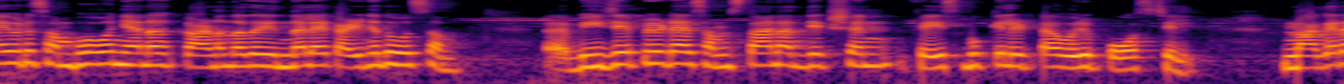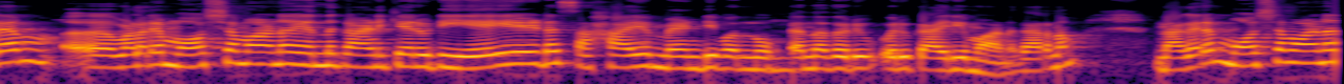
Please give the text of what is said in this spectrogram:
രസകരമായ ഒരു സംഭവം ഞാൻ കാണുന്നത് ഇന്നലെ കഴിഞ്ഞ ദിവസം ബി ജെ പിയുടെ സംസ്ഥാന അധ്യക്ഷൻ ഫേസ്ബുക്കിലിട്ട ഒരു പോസ്റ്റിൽ. നഗരം വളരെ മോശമാണ് എന്ന് കാണിക്കാൻ ഒരു എ ഐയുടെ സഹായം വേണ്ടി വന്നു എന്നതൊരു ഒരു കാര്യമാണ്. കാരണം നഗരം മോശമാണ്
